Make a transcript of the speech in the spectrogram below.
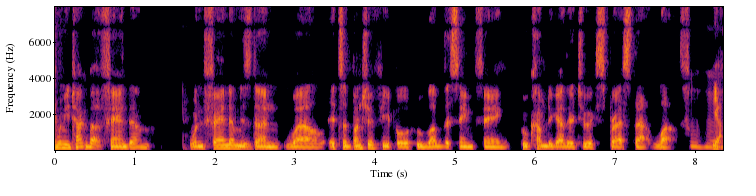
when you talk about fandom, when fandom is done well, it's a bunch of people who love the same thing who come together to express that love. Yeah.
